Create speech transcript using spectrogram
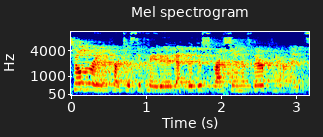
Children participated at the discretion of their parents.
